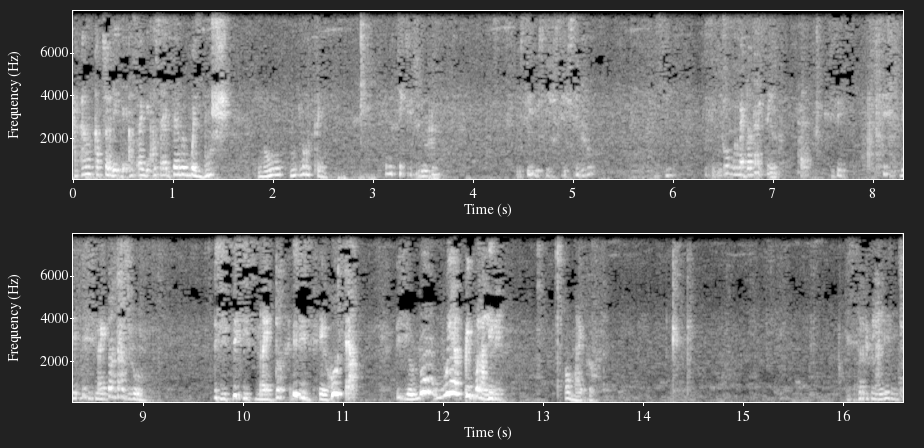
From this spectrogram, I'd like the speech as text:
I can't capture the, outside. The outside is everywhere bush. No, nothing. Let me take you to the room. You see, you see, you see, you see the room? You see, room where my daughter stays. This is, my daughter's room. This is, this is my daughter. This is a hostel. This is a room where people are living. Oh my god. People are living. Is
